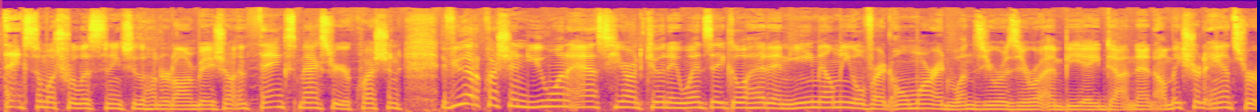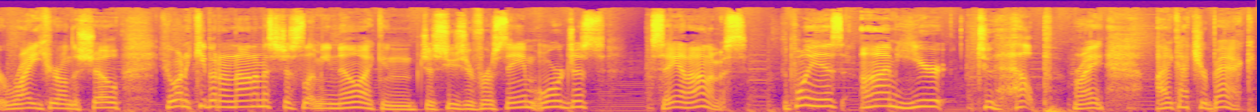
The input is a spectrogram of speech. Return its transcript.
Thanks so much for listening to the $100 MBA show and thanks Max for your question. If you got a question you want to ask here on Q&A Wednesday, go ahead and email me over at omar at 100mba.net. I'll make sure to answer it right here on the show. If you want to keep it anonymous, just let me know. I can just use your first name or just say anonymous. The point is, I'm here to help, right? I got your back.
